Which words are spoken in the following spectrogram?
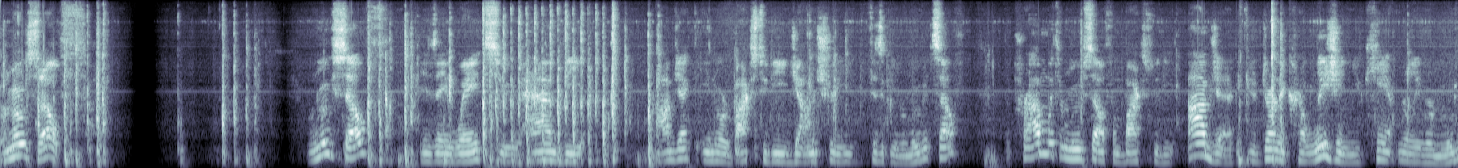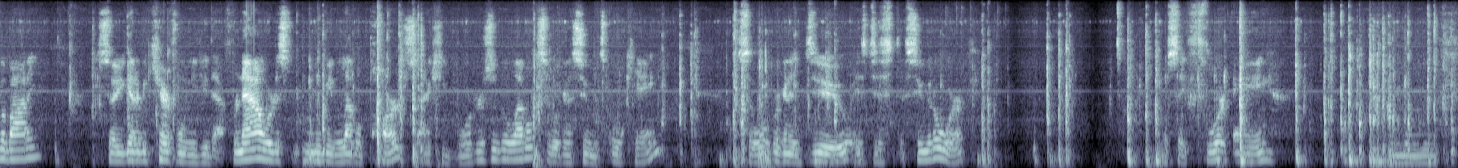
Remove self. Remove self is a way to have the object in or box2D geometry physically remove itself. The problem with remove self on box2D object, if you're during a collision, you can't really remove a body. So you got to be careful when you do that. For now, we're just moving level parts, actually borders of the level, so we're going to assume it's okay. So what we're going to do is just assume it'll work. We'll say floor A, remove,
